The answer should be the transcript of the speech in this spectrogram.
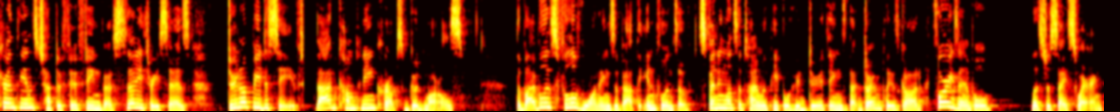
Corinthians chapter 15 verse 33 says, "Do not be deceived. Bad company corrupts good morals." The Bible is full of warnings about the influence of spending lots of time with people who do things that don't please God. For example, let's just say swearing.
